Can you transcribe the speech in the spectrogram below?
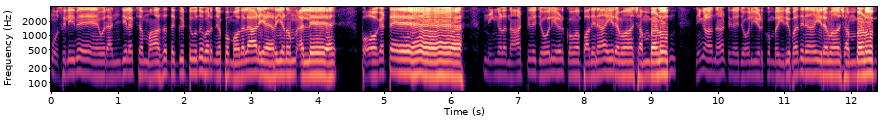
മുസ്ലിമേ ഒരു അഞ്ചു ലക്ഷം മാസത്തെ കിട്ടുമെന്ന് പറഞ്ഞപ്പോൾ മുതലാളി അറിയണം അല്ലേ? പോകട്ടെ. നിങ്ങൾ നാട്ടിൽ ജോലി എടുക്കുമ്പോൾ പതിനായിരമാ ശമ്പളവും നിങ്ങളെ നാട്ടിലെ ജോലി എടുക്കുമ്പോൾ ഇരുപതിനായിരമാ ശമ്പളവും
